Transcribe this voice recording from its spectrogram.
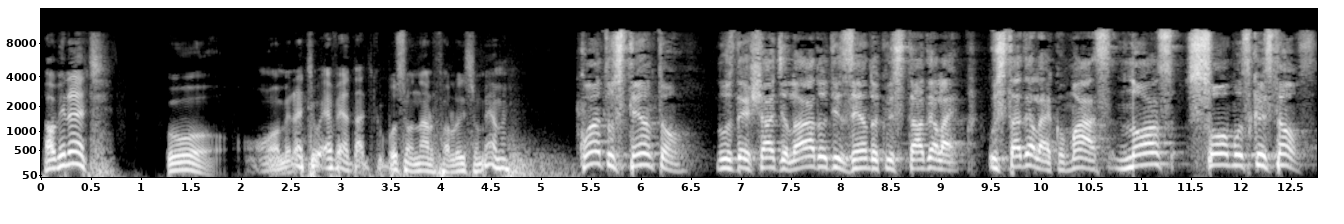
Almirante, o, o Almirante, é verdade que o Bolsonaro falou isso mesmo? Quantos tentam nos deixar de lado dizendo que o Estado é laico? O Estado é laico, mas nós somos cristãos.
